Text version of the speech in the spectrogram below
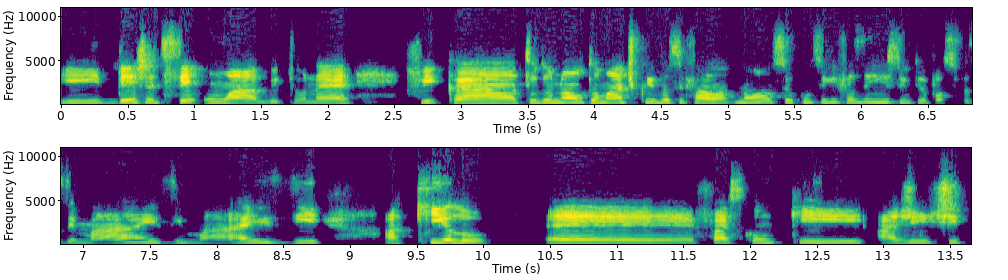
e deixa de ser um hábito, né? Fica tudo no automático e você fala: nossa, eu consegui fazer isso, então eu posso fazer mais e mais, e aquilo é, faz com que a gente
